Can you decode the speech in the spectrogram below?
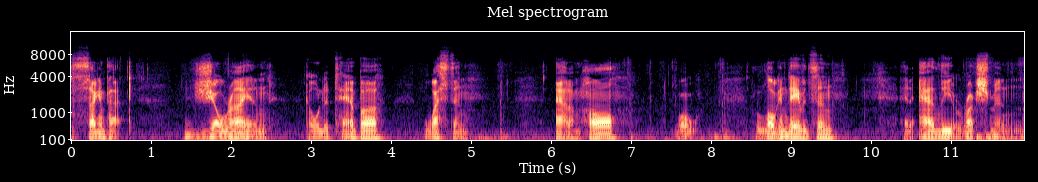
Second pack, Joe Ryan going to Tampa, Weston, Adam Hall, whoa, Logan Davidson, and Adley Rutschman.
